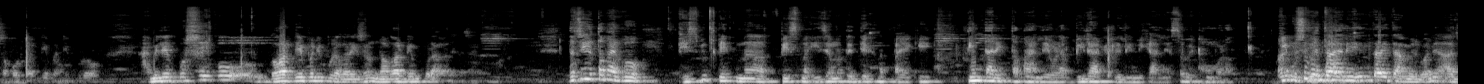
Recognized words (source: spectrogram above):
सपोर्ट गर्ने भन्ने कुरो हामीले कसैको गर्ने पनि कुरा गरेको छौँ नगर्ने पनि कुरा गरेको छौँ जस्तै कि तपाईँहरूको फेसबुक पेजमा पेजमा हिजो मात्रै देख्न पाएँ कि तिन तारिक तपाईँहरूले एउटा विराट रेली निकाल्ने सबै ठाउँबाट। तिन तारिक त हामीले भने आज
